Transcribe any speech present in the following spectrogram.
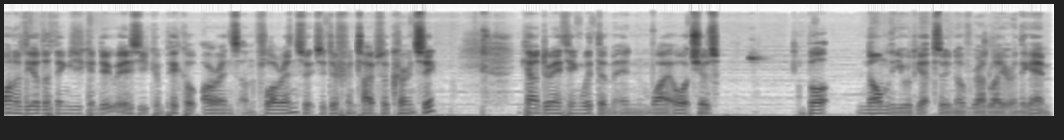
one of the other things you can do is you can pick up orens and florens which are different types of currency you can't do anything with them in white orchards but normally you would get to Novigrad later in the game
